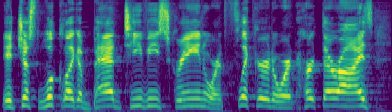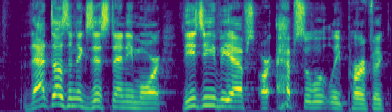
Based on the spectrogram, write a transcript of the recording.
it just looked like a bad TV screen or it flickered or it hurt their eyes. That doesn't exist anymore. These EVFs are absolutely perfect.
